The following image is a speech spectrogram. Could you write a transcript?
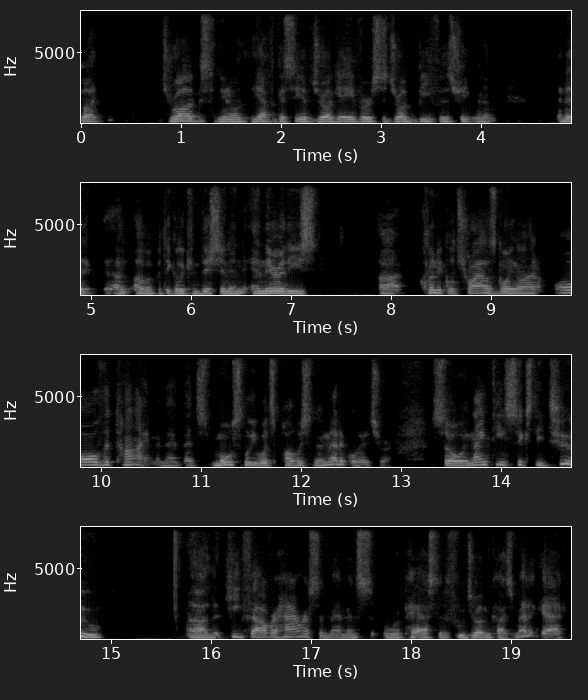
but drugs, you know, the efficacy of drug A versus drug B for the treatment of, and of a particular condition. And, and there are these uh, clinical trials going on all the time, and that, that's mostly what's published in the medical literature. So in 1962, uh, the Kefauver Harris amendments were passed to the Food, Drug, and Cosmetic Act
